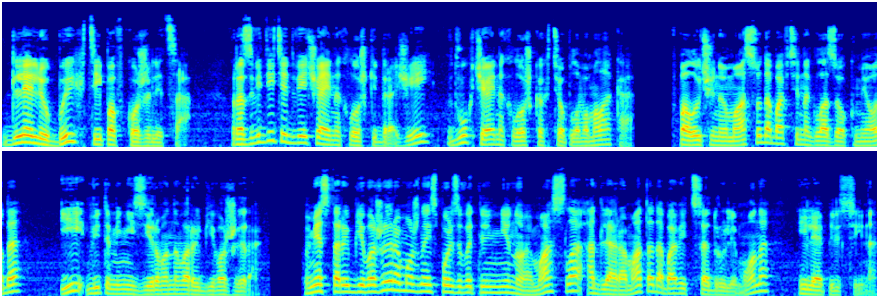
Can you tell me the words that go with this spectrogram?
Для любых типов кожи лица. Разведите 2 чайных ложки дрожжей в 2 чайных ложках теплого молока. Полученную массу добавьте на глазок меда и витаминизированного рыбьего жира. Вместо рыбьего жира можно использовать льняное масло, а для аромата добавить цедру лимона или апельсина.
